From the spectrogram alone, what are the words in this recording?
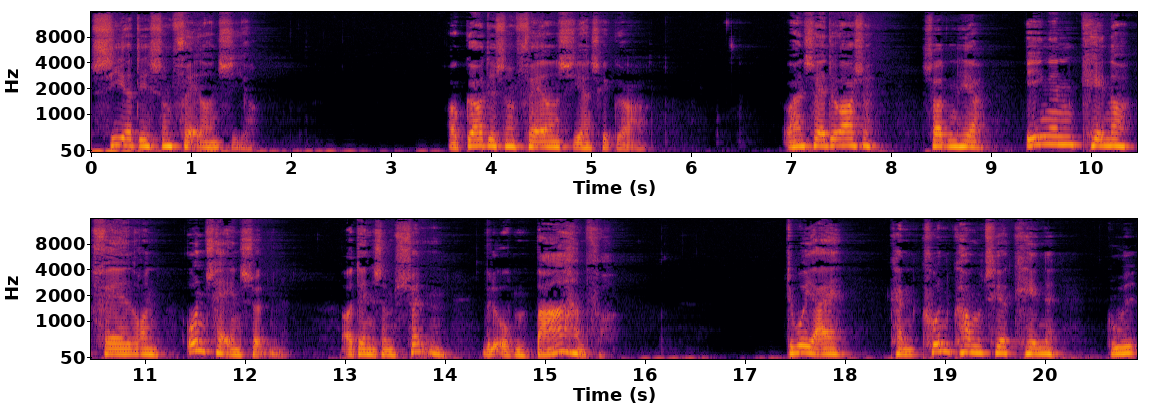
siger det, som faderen siger. Og gør det, som faderen siger, han skal gøre. Og han sagde det også sådan her. Ingen kender faderen, undtagen sønnen, og den som sønnen vil åbenbare ham for. Du og jeg kan kun komme til at kende Gud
